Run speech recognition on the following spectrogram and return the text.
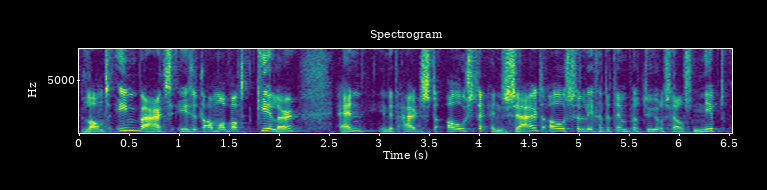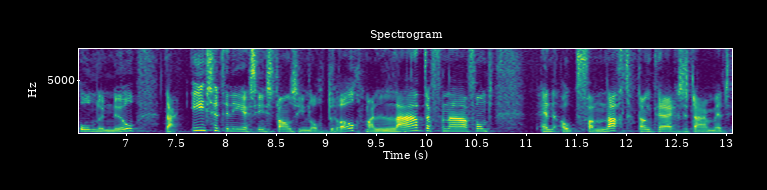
Landinwaarts is het allemaal wat killer. En in het uiterste oosten en zuidoosten liggen de temperaturen zelfs nipt onder nul. Daar is het in eerste instantie nog droog, maar later vanavond en ook vannacht, dan krijgen ze daar met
